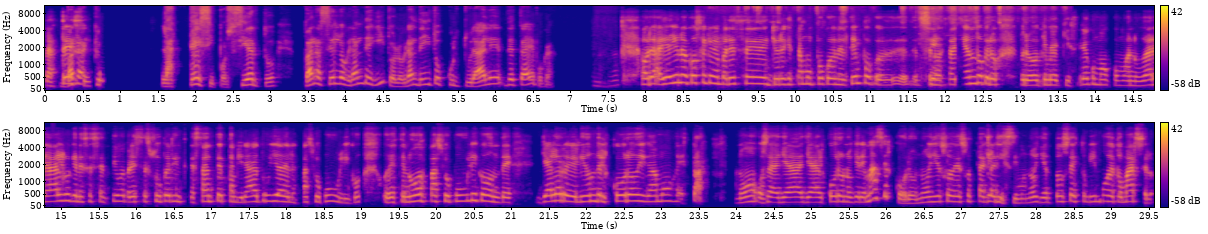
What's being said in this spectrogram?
Las tesis. las tesis, por cierto, van a ser los grandes hitos, los grandes hitos culturales de esta época. Ahora, ahí hay una cosa que me parece, yo creo que estamos un poco en el tiempo, pues, eh, se nos está yendo, pero, pero que me quisiera como, como anudar a algo que en ese sentido me parece súper interesante esta mirada tuya del espacio público, o de este nuevo espacio público donde ya la rebelión del coro, digamos, está. ¿no? O sea, ya, ya el coro no quiere más ser coro, ¿no? Y eso, eso está clarísimo, ¿no? Y entonces esto mismo de tomárselo.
